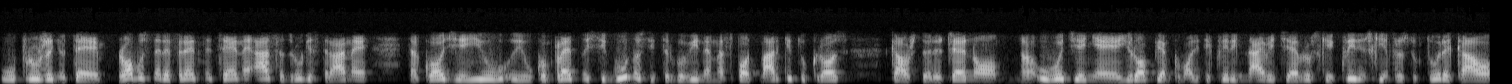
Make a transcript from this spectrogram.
u pružanju te robustne referentne cene, a sa druge strane takođe i u, i u kompletnoj sigurnosti trgovine na spot marketu kroz kao što je rečeno, uvođenje European Commodity Clearing najveće evropske klirinške infrastrukture kao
